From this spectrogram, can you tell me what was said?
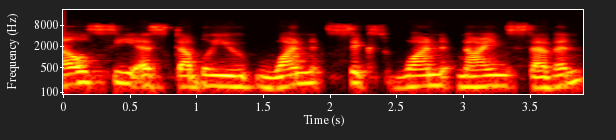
LCSW 16197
